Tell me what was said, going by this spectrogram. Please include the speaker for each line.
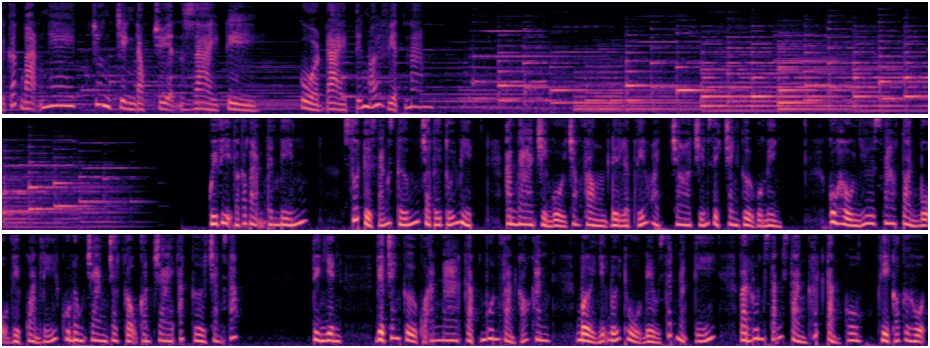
Speaker 1: mời các bạn nghe chương trình đọc truyện dài kỳ của Đài Tiếng Nói Việt Nam.
Speaker 2: Quý vị và các bạn thân mến, suốt từ sáng sớm cho tới tối mịt, Anna chỉ ngồi trong phòng để lập kế hoạch cho chiến dịch tranh cử của mình. Cô hầu như giao toàn bộ việc quản lý khu nông trang cho cậu con trai Acker chăm sóc. Tuy nhiên, Việc tranh cử của Anna gặp muôn vàn khó khăn bởi những đối thủ đều rất nặng ký và luôn sẵn sàng hất cẳng cô khi có cơ hội.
